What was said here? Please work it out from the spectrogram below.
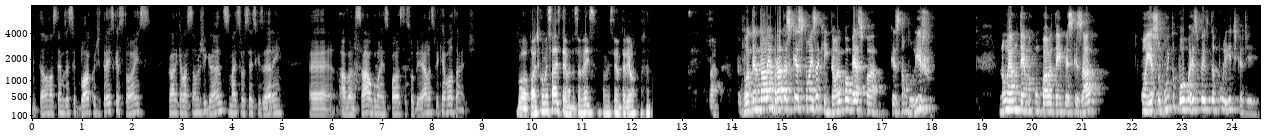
Então, nós temos esse bloco de três questões. Claro que elas são gigantes, mas se vocês quiserem é, avançar alguma resposta sobre elas, fiquem à vontade. Boa, pode começar, Estevam, dessa vez. Comecei anterior. Vou tentar lembrar das questões aqui. Então, eu começo com a questão do lixo. Não é um tema com o qual eu tenho pesquisado. Conheço muito pouco a respeito da política de,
